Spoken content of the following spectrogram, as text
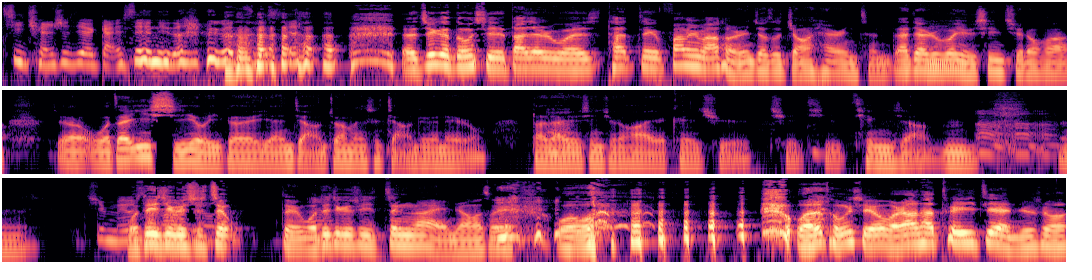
替全世界感谢你的这个祖先。呃，这个东西大家如果他这个发明马桶人叫做 John Harrington，大家如果有兴趣的话，呃，我在一席有一个演讲，专门是讲这个内容，大家有兴趣的话也可以去去去听一下。嗯嗯嗯嗯嗯，是没有。我对这个是真，对我对这个是真爱，你知道吗？所以我我。我的同学，我让他推荐，就是说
